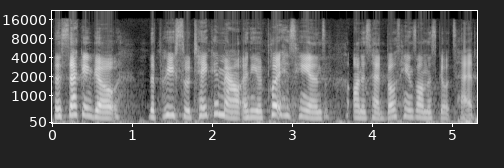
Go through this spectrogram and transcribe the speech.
The second goat, the priest would take him out and he would put his hands on his head, both hands on this goat's head.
